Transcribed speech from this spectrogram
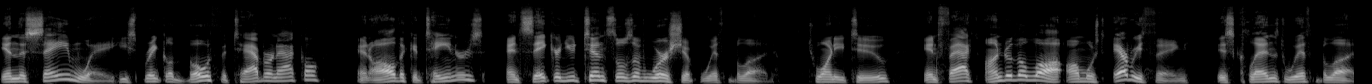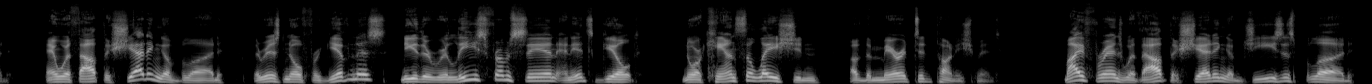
in the same way, he sprinkled both the tabernacle and all the containers and sacred utensils of worship with blood. 22. In fact, under the law, almost everything is cleansed with blood. And without the shedding of blood, there is no forgiveness, neither release from sin and its guilt, nor cancellation of the merited punishment. My friends, without the shedding of Jesus' blood,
